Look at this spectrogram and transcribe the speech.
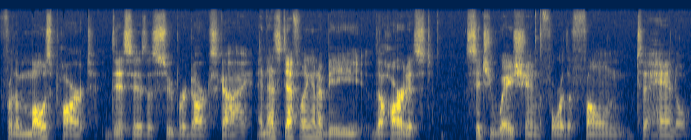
for the most part, this is a super dark sky. And that's definitely going to be the hardest situation for the phone to handle.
